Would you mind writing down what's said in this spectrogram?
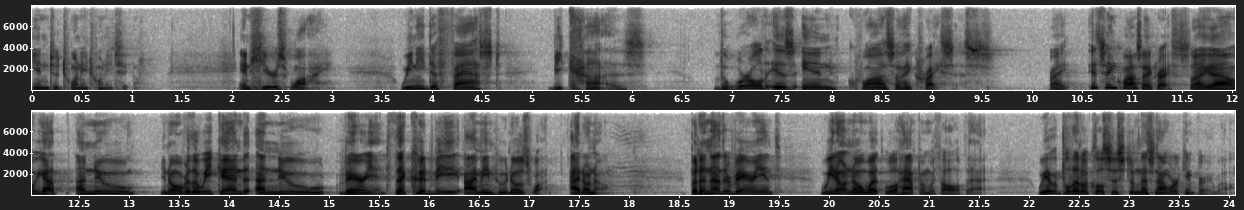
into 2022. And here's why. We need to fast because the world is in quasi crisis right? It's in quasi crisis. Like, uh, we got a new, you know, over the weekend, a new variant that could be, I mean, who knows what? I don't know. But another variant We don't know what will happen with all of that. We have a political system that's not working very well.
